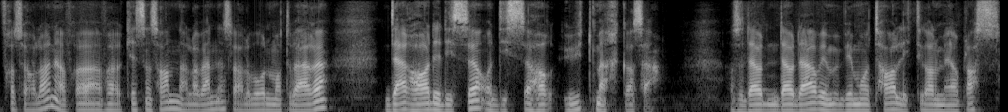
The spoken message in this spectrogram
fra Sørlandet, fra, fra Kristiansand eller Vennesla eller hvor det måtte være, der har de disse, og disse har utmerka seg. Altså det, er, jo- det er der vi, vi må ta litt mer plass.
